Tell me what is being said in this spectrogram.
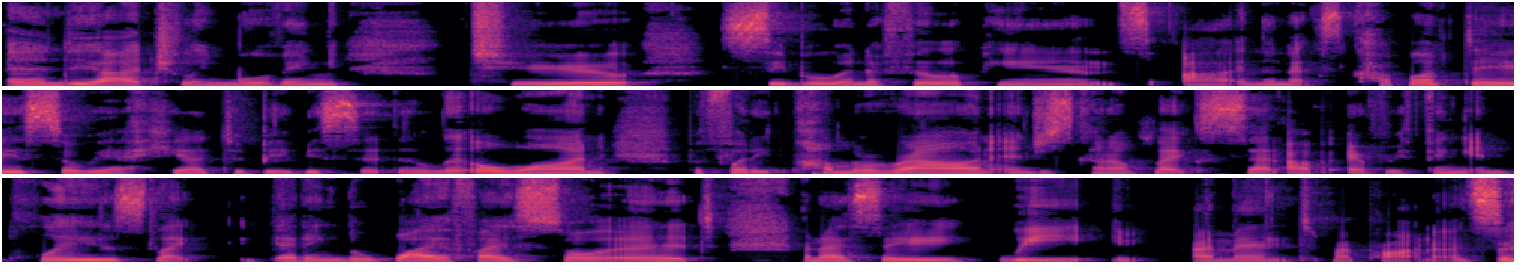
and they're actually moving to Cebu in the Philippines uh, in the next couple of days. So we are here to babysit the little one before they come around and just kind of like set up everything in place, like getting the Wi-Fi sorted. And I say we, I meant my partner. So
